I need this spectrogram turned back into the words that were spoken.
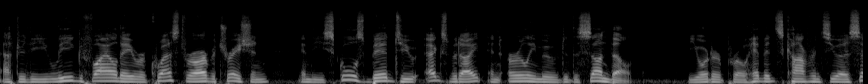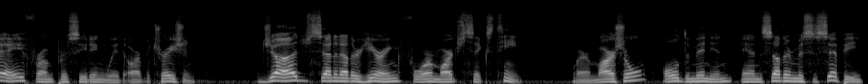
after the league filed a request for arbitration in the school's bid to expedite an early move to the Sun Belt. The order prohibits Conference USA from proceeding with arbitration. Judge set another hearing for March 16th where Marshall, Old Dominion, and Southern Mississippi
